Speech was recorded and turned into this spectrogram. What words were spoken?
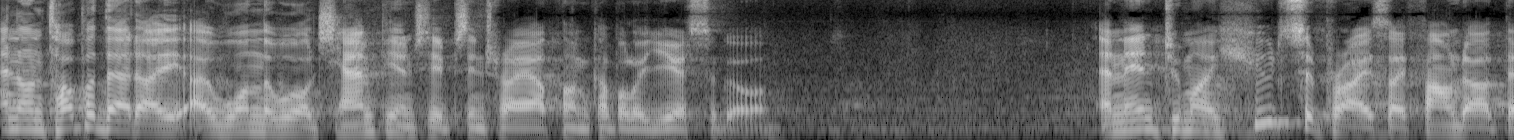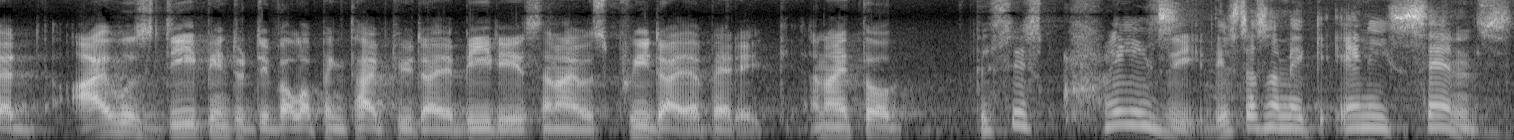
And on top of that, I, I won the world championships in triathlon a couple of years ago. And then to my huge surprise, I found out that I was deep into developing type 2 diabetes and I was pre-diabetic. And I thought, this is crazy. This doesn't make any sense.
